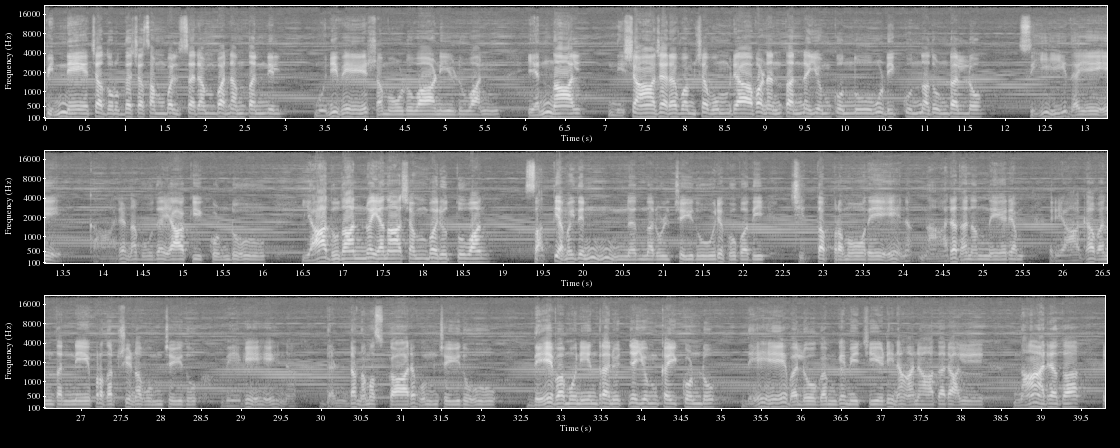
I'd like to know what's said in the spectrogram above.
പിന്നെ ചതുർദശ സംവത്സരം വനം തന്നിൽ മുനിവേഷമോടുവാണിയിടുവാൻ എന്നാൽ നിശാചരവംശവും രാവണൻ തന്നെയും കൊന്നു മുടിക്കുന്നതുണ്ടല്ലോ. സീതയെ കാരണഭൂതയാക്കിക്കൊണ്ടു യാതുതാന്വയനാശം വരുത്തുവാൻ സത്യമിതിന്നരുൾ ചെയ്തു രഘുപതി ചിത്തപ്രമോദേന നാരദനം നേരം രാഘവൻ തന്നെ പ്രദക്ഷിണവും ചെയ്തു വേഗേന ദണ്ഡ നമസ്കാരവും ചെയ്തു. ദേവമുനീന്ദ്രനുജ്ഞയും കൈക്കൊണ്ടു ദേവലോകം ഗമിച്ചിടിനാനാദരാൽ നാരദ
